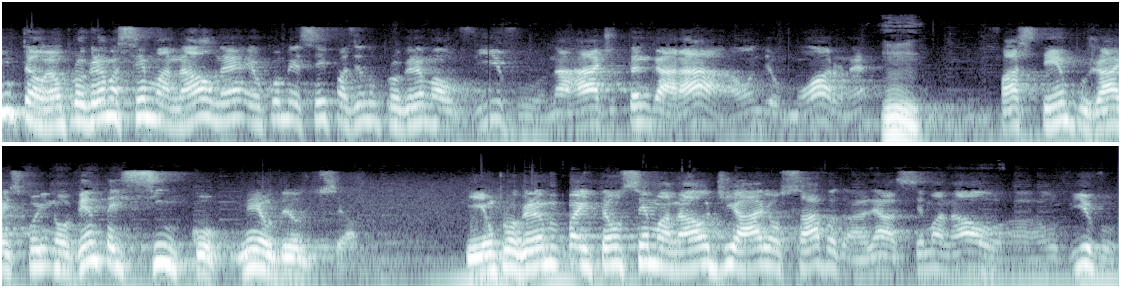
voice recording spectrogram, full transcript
Então, é um programa semanal, né? Eu comecei fazendo um programa ao vivo na Rádio Tangará, onde eu moro, né? Hum. Faz tempo já, isso foi em 95, meu Deus do céu. E um programa, então, semanal, diário ao sábado, aliás, semanal ao vivo,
